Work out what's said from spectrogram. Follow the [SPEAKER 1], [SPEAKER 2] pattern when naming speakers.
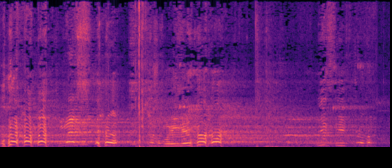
[SPEAKER 1] Just waiting. you see from...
